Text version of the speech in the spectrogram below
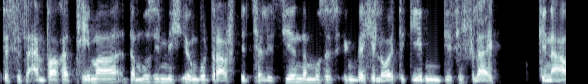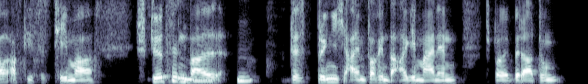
das ist einfach ein Thema, da muss ich mich irgendwo drauf spezialisieren, da muss es irgendwelche Leute geben, die sich vielleicht genau auf dieses Thema stürzen, weil hm. das bringe ich einfach in der allgemeinen Steuerberatung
